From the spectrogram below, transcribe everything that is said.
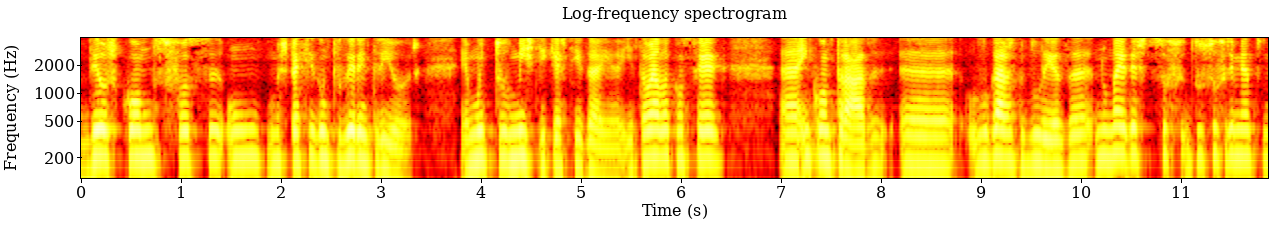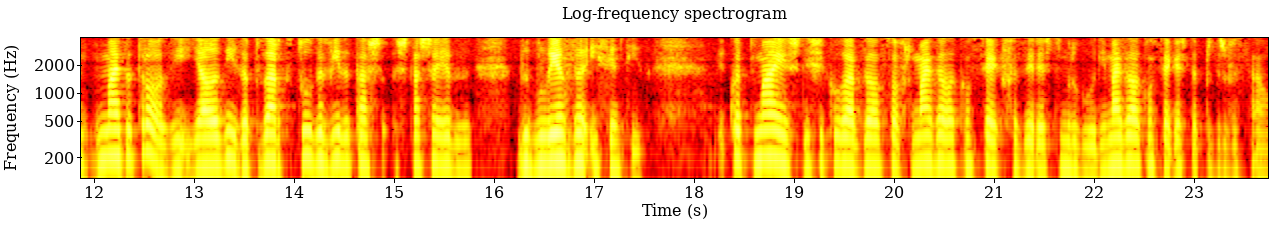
Deus como se fosse um, uma espécie de um poder interior. É muito mística esta ideia. Então ela consegue uh, encontrar uh, lugares de beleza no meio deste suf do sofrimento mais atroz. E, e, ela diz: apesar de tudo, a vida está, está cheia de, de beleza e sentido quanto mais dificuldades ela sofre, mais ela consegue fazer este mergulho e mais ela consegue esta preservação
